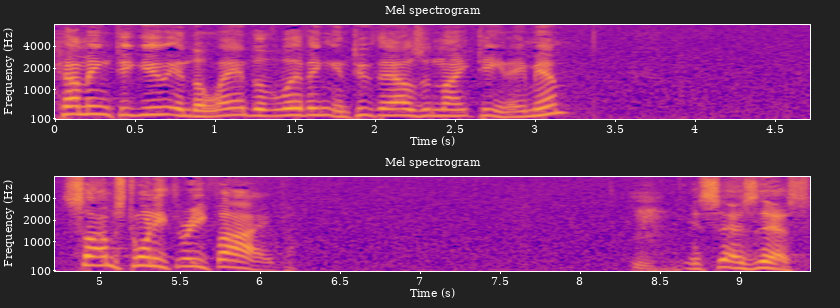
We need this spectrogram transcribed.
coming to you in the land of the living in 2019. Amen? Psalms 23 5. It says this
